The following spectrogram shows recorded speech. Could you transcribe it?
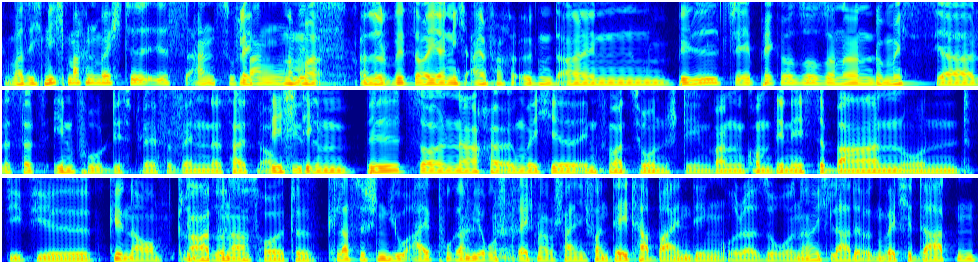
Was ich nicht machen möchte, ist anzufangen Noch mal, mit. also du willst aber ja nicht einfach irgendein Bild, JPEG oder so, sondern du möchtest ja das als Infodisplay verwenden. Das heißt, auf Richtig. diesem Bild sollen nachher irgendwelche Informationen stehen. Wann kommt die nächste Bahn und wie viel Genau, Grad so ist es heute? klassischen UI-Programmierung sprechen wir wahrscheinlich von Data Binding oder so. Ne? Ich lade irgendwelche Daten,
